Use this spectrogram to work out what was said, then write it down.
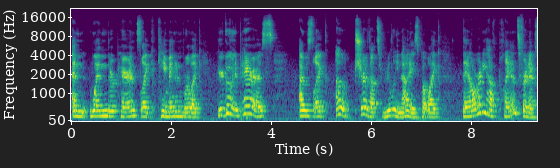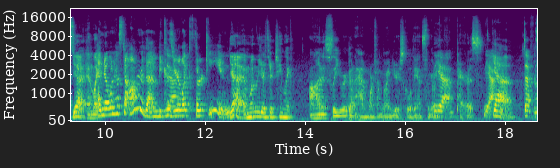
And when their parents like came in and were like, "You're going to Paris," I was like, "Oh, sure, that's really nice," but like. They already have plans for next Yeah, week, and, like- and no one has to honor them because Yeah. you're like 13. Yeah, and when you're 13, like honestly, you were gonna have more fun going to your school dance than going Yeah. to Paris. yeah. yeah, Definitely.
